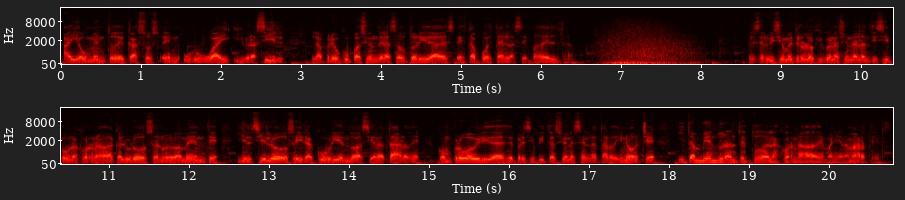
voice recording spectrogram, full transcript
hay aumento de casos en Uruguay y Brasil. La preocupación de las autoridades está puesta en la cepa Delta. El Servicio Meteorológico Nacional anticipa una jornada calurosa nuevamente y el cielo se irá cubriendo hacia la tarde, con probabilidades de precipitaciones en la tarde y noche, y también durante toda la jornada de mañana martes.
